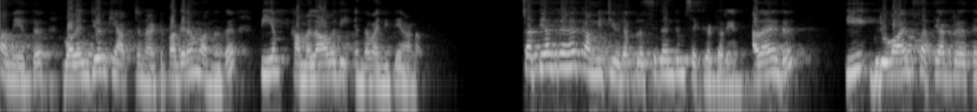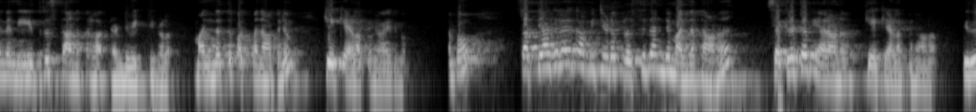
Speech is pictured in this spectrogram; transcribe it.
സമയത്ത് വോളണ്ടിയർ ക്യാപ്റ്റനായിട്ട് പകരം വന്നത് പി എം കമലാവതി എന്ന വനിതയാണ്. സത്യാഗ്രഹ കമ്മിറ്റിയുടെ പ്രസിഡന്റും സെക്രട്ടറിയും. അതായത് ഈ ഗുരുവായൂർ സത്യാഗ്രഹത്തിന്റെ നേതൃസ്ഥാനത്തുള്ള രണ്ട് വ്യക്തികൾ മന്നത്ത് പത്മനാഭനും കെ കേളപ്പനുമായിരുന്നു. അപ്പോൾ സത്യാഗ്രഹ കമ്മിറ്റിയുടെ പ്രസിഡന്റ് മന്നത്താണ് സെക്രട്ടറി ആരാണ്? കെ കേളപ്പനാണ്. ഇത്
